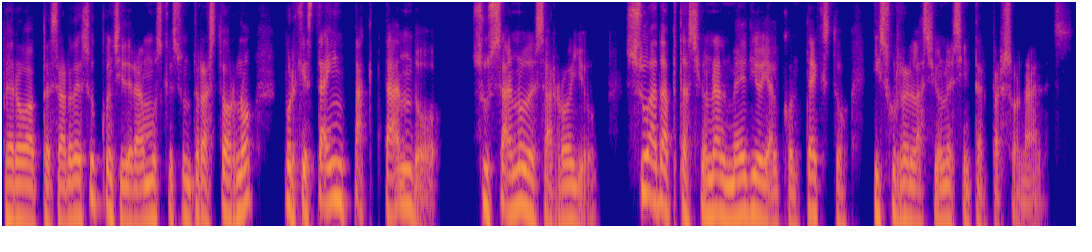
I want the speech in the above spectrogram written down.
pero a pesar de eso consideramos que es un trastorno porque está impactando su sano desarrollo, su adaptación al medio y al contexto y sus relaciones interpersonales.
